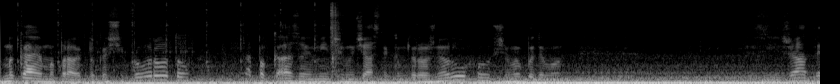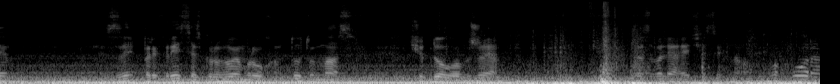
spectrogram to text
вмикаємо правий покажчик повороту та показуємо іншим учасникам дорожнього руху, що ми будемо з'їжджати з перехрестя з круговим рухом. Тут у нас чудово вже дозволяючи сигнал світлофора.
